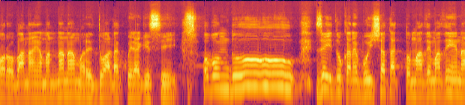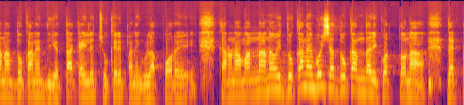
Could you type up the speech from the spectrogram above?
বড় বানায়। আমার নানা আমার এই দোয়াটা কইরা গেছি। ও বন্ধু, যেই দোকানে বৈশা থাকতো, মাঝে মাঝে নানা দোকানের দিকে তাকাইলে চোখের পানিগুলা পড়ে। কারণ আমার নানা ওই দোকানে বৈশা দোকানদারি করতো না। দেখতাম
